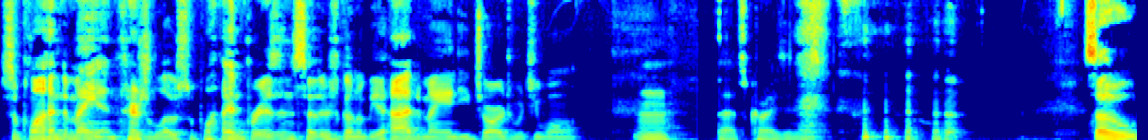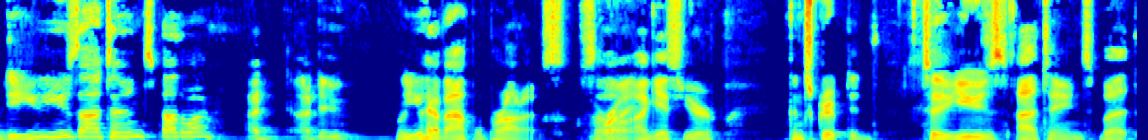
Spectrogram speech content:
supply and demand. There's a low supply in prison, so there's going to be a high demand. You charge what you want. Mm, that's craziness. so, do you use iTunes, by the way? I, I do. Well, you have Apple products, so Right. I guess you're conscripted to use iTunes. But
